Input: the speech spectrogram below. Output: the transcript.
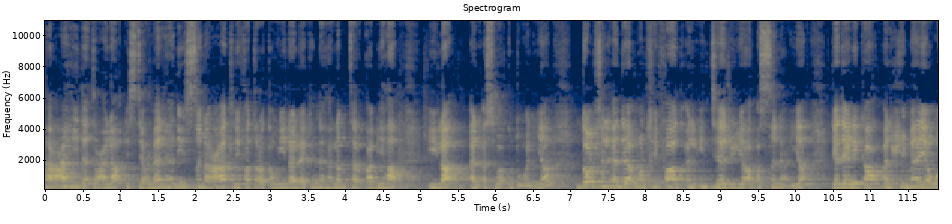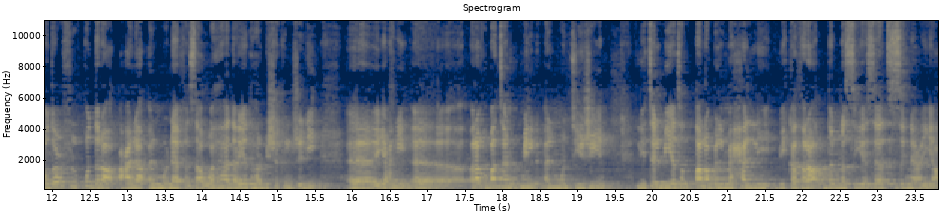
عهدت على استعمال هذه الصناعات لفترة طويلة لكنها لم ترقى بها إلى الأسواق الدولية. ضعف الأداء وانخفاض الإنتاجية الصناعية كذلك الحماية وضعف القدرة على المنافسة وهذا يظهر بشكل جلي آه، يعني آه، رغبة من المنتجين لتلبية الطلب المحلي بكثرة ضمن السياسات الصناعية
